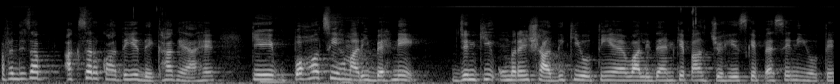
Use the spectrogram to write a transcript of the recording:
افندی صاحب اکثر اوقات یہ دیکھا گیا ہے کہ بہت سی ہماری بہنیں جن کی عمریں شادی کی ہوتی ہیں والدین کے پاس جہیز کے پیسے نہیں ہوتے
